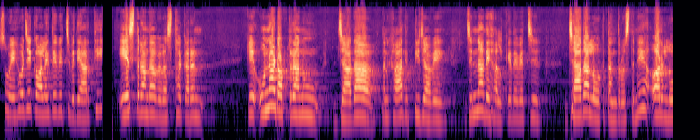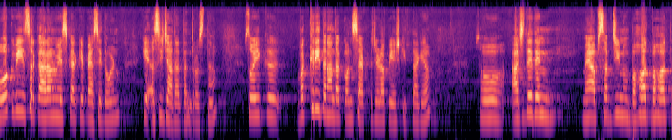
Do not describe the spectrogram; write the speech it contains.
ਸੋ ਇਹੋ ਜਿਹੇ ਕਾਲਜ ਦੇ ਵਿੱਚ ਵਿਦਿਆਰਥੀ ਇਸ ਤਰ੍ਹਾਂ ਦਾ ਵਿਵਸਥਾ ਕਰਨ ਕਿ ਉਹਨਾਂ ਡਾਕਟਰਾਂ ਨੂੰ ਜ਼ਿਆਦਾ ਤਨਖਾਹ ਦਿੱਤੀ ਜਾਵੇ, ਜਿਨ੍ਹਾਂ ਦੇ ਹਲਕੇ ਦੇ ਵਿੱਚ ਜ਼ਿਆਦਾ ਲੋਕ ਤੰਦਰੁਸਤ ਨੇ ਔਰ ਲੋਕ ਵੀ ਸਰਕਾਰਾਂ ਨੂੰ ਇਸ ਕਰਕੇ ਪੈਸੇ ਦੇਣ ਕਿ ਅਸੀਂ ਜ਼ਿਆਦਾ ਤੰਦਰੁਸਤ ਹਾਂ। ਸੋ ਇੱਕ ਵੱਖਰੀ ਤਰ੍ਹਾਂ ਦਾ ਕਨਸੈਪਟ ਜਿਹੜਾ ਪੇਸ਼ ਕੀਤਾ ਗਿਆ। ਸੋ ਅੱਜ ਦੇ ਦਿਨ ਮੈਂ ਆਪ ਸਭ ਜੀ ਨੂੰ ਬਹੁਤ ਬਹੁਤ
